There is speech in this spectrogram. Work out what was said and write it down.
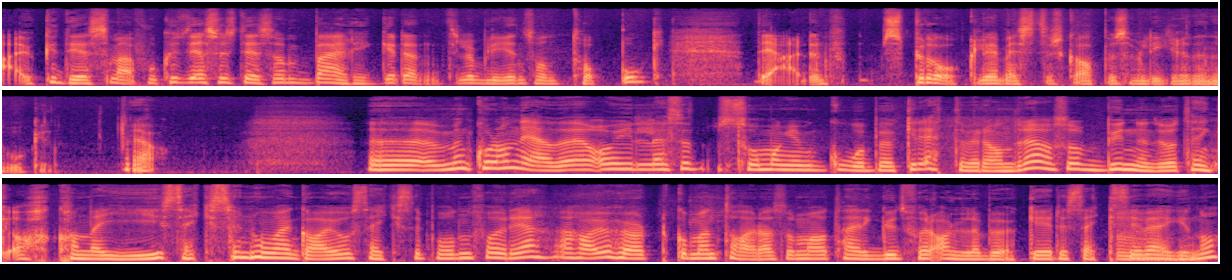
er jo ikke det som er fokus. Jeg syns det som berger denne til å bli en sånn toppbok, det er det språklige mesterskapet som ligger i denne boken. Ja. Eh, men hvordan er det å lese så mange gode bøker etter hverandre, og så begynner du å tenke åh, kan jeg gi sekser nå? Jeg ga jo sekser på den forrige. Jeg har jo hørt kommentarer som at herregud, får alle bøker seks i mm. VG nå?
